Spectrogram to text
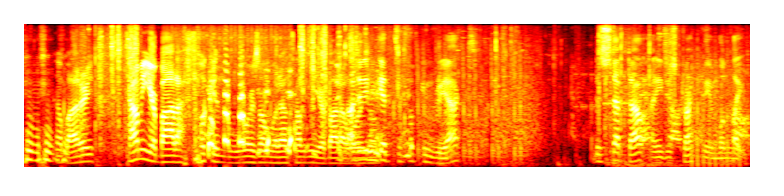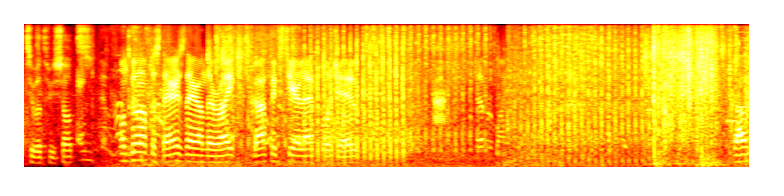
How bad are you? Tell me you're bad at fucking Warzone without telling me you're bad at I didn't even get to fucking react. I just stepped out and he just cracked me in one like two or three shots. One's going up the stairs there on the right. Graphics to your left, watch out. Never mind. Down.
